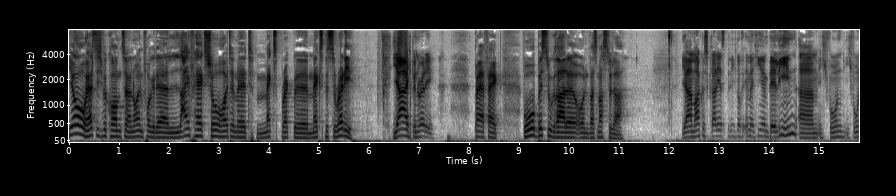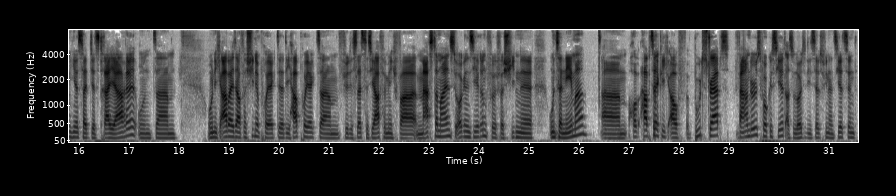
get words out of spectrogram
Yo, herzlich willkommen zu einer neuen Folge der Lifehacks Show. Heute mit Max Brackbill. Max, bist du ready? Ja, ich bin ready. Perfekt. Wo bist du gerade und was machst du da? Ja, Markus, gerade jetzt bin ich noch immer hier in Berlin. Ähm, ich wohne ich wohn hier seit jetzt drei Jahren und, ähm, und ich arbeite auf verschiedene Projekte. Die Hauptprojekt ähm, für das letzte Jahr für mich war Masterminds zu organisieren für verschiedene Unternehmer ähm, hau hauptsächlich auf Bootstraps, Founders fokussiert, also Leute, die selbst finanziert sind.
